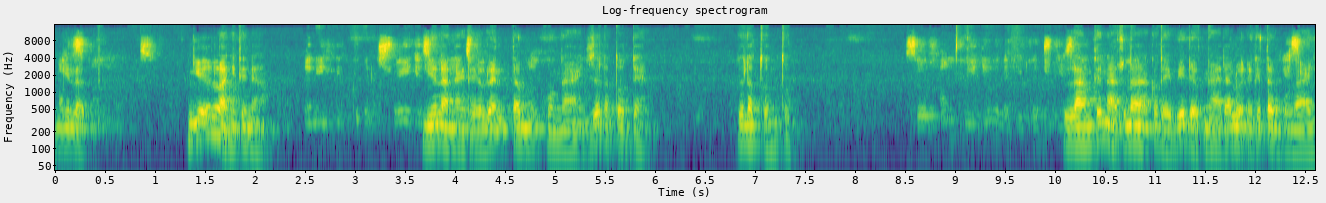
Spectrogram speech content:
Như là nghĩa là như thế nào? Nghĩa là ngài thể luyện tâm của ngài rất là tốt đẹp, rất là thuần thục. Làm thế nào chúng ta có thể biết được ngài đã luyện được cái tâm của ngài,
